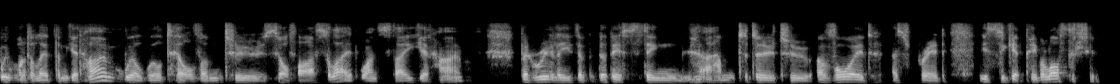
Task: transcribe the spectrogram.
We want to let them get home. We'll, we'll tell them to self isolate once they get home. But really, the, the best thing um, to do to avoid a spread is to get people off the ship.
